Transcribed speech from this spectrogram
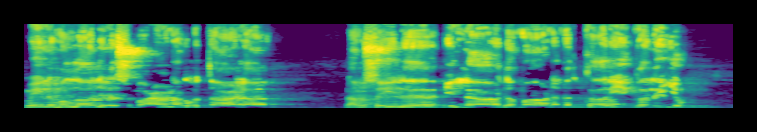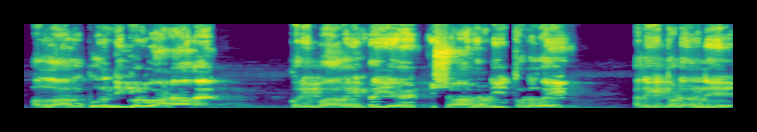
மேலும் அல்லாஹ் ஜல்ல நாம் செய்த எல்லா விதமான நற்காரியங்களையும் அல்லாஹ் பொருந்தி கொள்வானாக. குறிப்பாக இன்றைய இஷாவினுடைய தொழுகை அதை தொடர்ந்து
